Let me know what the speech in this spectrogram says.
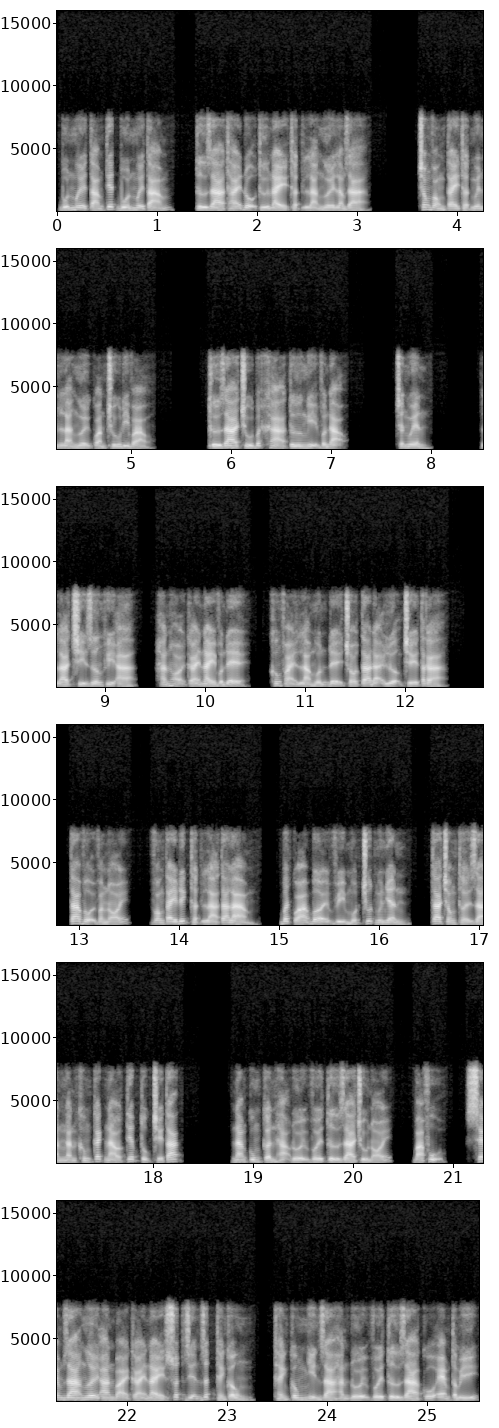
Bốn mươi tám tiết bốn mươi tám, từ ra thái độ thứ này thật là ngươi làm ra. Trong vòng tay thật nguyên là ngươi quán chú đi vào. Từ gia chủ bất khả tư nghị vấn đạo. Trần nguyên, là chỉ dương khi à hắn hỏi cái này vấn đề, không phải là muốn để cho ta đại lượng chế tác ca ta vội và nói, vòng tay đích thật là ta làm, bất quá bởi vì một chút nguyên nhân, ta trong thời gian ngắn không cách nào tiếp tục chế tác. Nam cung cẩn hạo đối với từ gia chủ nói, bá phụ xem ra ngươi an bài cái này xuất diễn rất thành công thành công nhìn ra hắn đối với từ gia cô em tâm ý.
